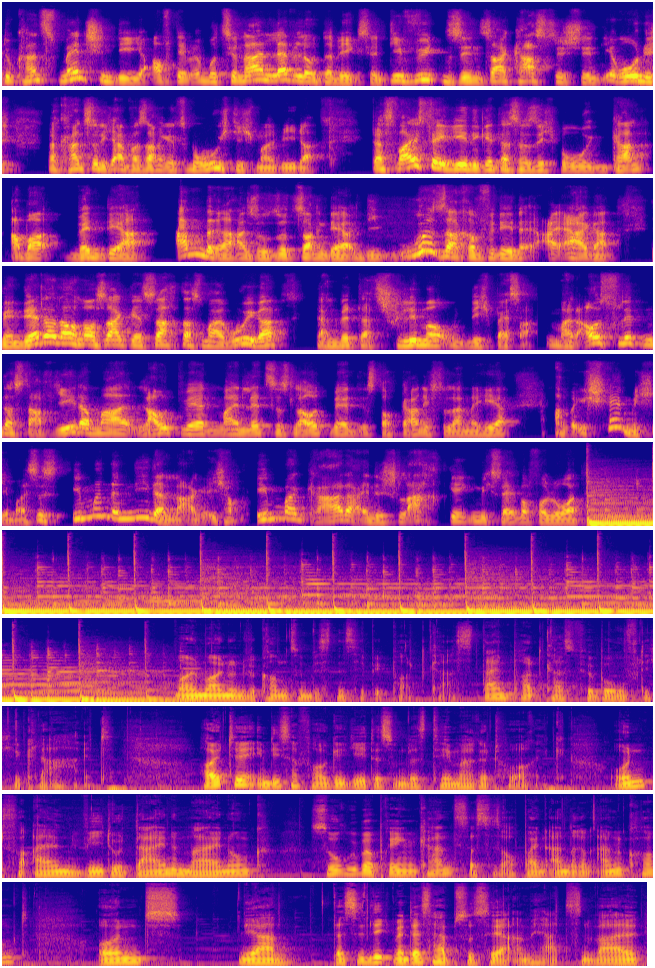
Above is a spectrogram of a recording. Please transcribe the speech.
Du kannst Menschen, die auf dem emotionalen Level unterwegs sind, die wütend sind, sarkastisch sind, ironisch, da kannst du nicht einfach sagen, jetzt beruhig dich mal wieder. Das weiß derjenige, dass er sich beruhigen kann. Aber wenn der andere, also sozusagen der, die Ursache für den Ärger, wenn der dann auch noch sagt, jetzt sag das mal ruhiger, dann wird das schlimmer und nicht besser. Mal ausflippen, das darf jeder mal laut werden. Mein letztes Lautwerden ist doch gar nicht so lange her. Aber ich schäme mich immer. Es ist immer eine Niederlage. Ich habe immer gerade eine Schlacht gegen mich selber verloren. Moin Moin und willkommen zum Business Hippie Podcast, dein Podcast für berufliche Klarheit. Heute in dieser Folge geht es um das Thema Rhetorik und vor allem, wie du deine Meinung so rüberbringen kannst, dass es auch bei den anderen ankommt. Und ja, das liegt mir deshalb so sehr am Herzen, weil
